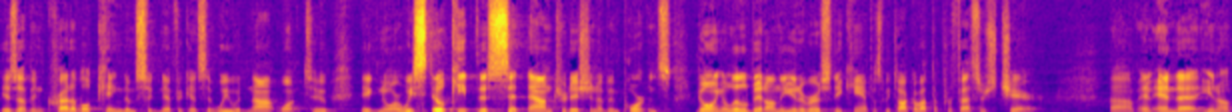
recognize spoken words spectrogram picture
is of incredible kingdom significance that we would not want to ignore. We still keep this sit down tradition of importance going a little bit on the university campus. We talk about the professor's chair. Um, and, and uh, you know,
